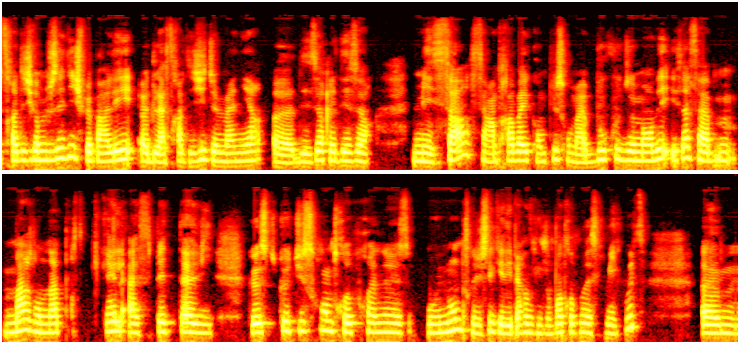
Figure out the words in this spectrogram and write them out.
stratégie. Comme je vous ai dit je peux parler euh, de la stratégie de manière des heures et des heures. Mais ça c'est un travail qu'en plus on m'a beaucoup demandé et ça ça marche dans n'importe quel aspect de ta vie, que, que tu sois entrepreneuse ou non, parce que je sais qu'il y a des personnes qui ne sont pas entrepreneuses qui m'écoutent, euh,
